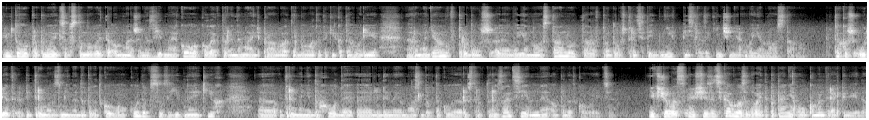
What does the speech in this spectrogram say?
Крім того, пропонується встановити обмеження, згідно якого колектори не мають права турбувати такі категорії громадян впродовж е, воєнного стану та впродовж 30 днів після закінчення воєнного стану. Також уряд підтримав зміни до податкового кодексу, згідно яких е, отримані доходи е, людини внаслідок такої реструктуризації не оподатковуються. Якщо вас щось зацікавило, задавайте питання у коментарях під відео.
